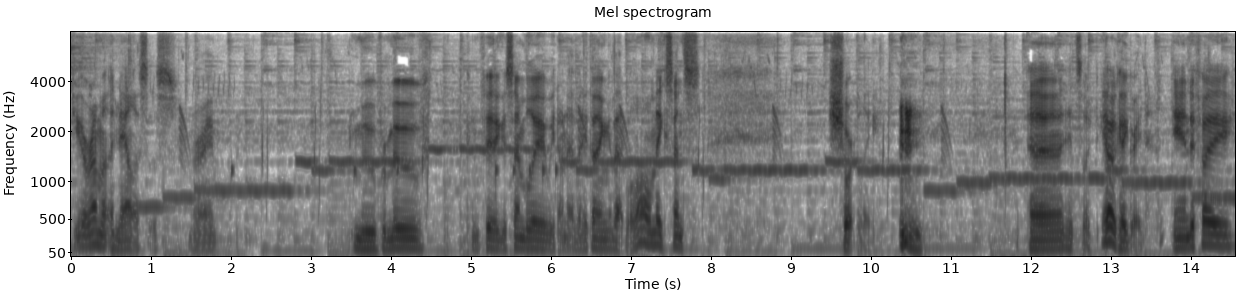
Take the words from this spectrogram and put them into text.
Diorama analysis. Alright. Move, remove, config, assembly. We don't have anything. That will all make sense shortly. uh, it's like, yeah, okay, great. And if I,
